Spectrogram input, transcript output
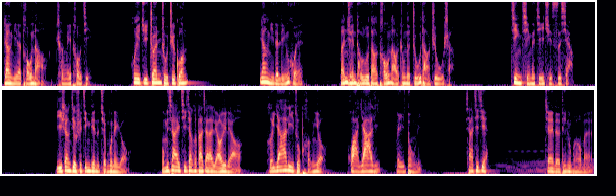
让你的头脑成为透镜，汇聚专注之光；让你的灵魂完全投入到头脑中的主导之物上，尽情的汲取思想。以上就是今天的全部内容，我们下一期将和大家来聊一聊，和压力做朋友，化压力为动力。下期见，亲爱的听众朋友们，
